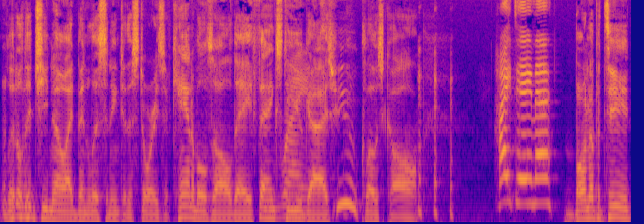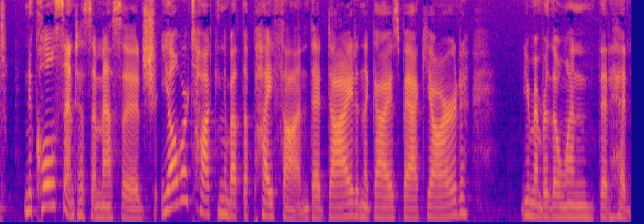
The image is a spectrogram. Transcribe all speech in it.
Little did she know I'd been listening to the stories of cannibals all day. Thanks right. to you guys. Whew, close call. Hi, Dana. Bon appetit. Nicole sent us a message. Y'all were talking about the python that died in the guy's backyard. You remember the one that had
